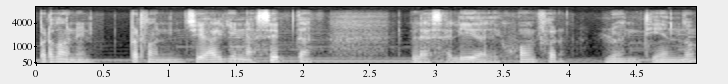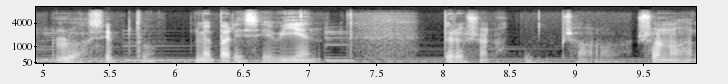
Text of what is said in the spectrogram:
perdonen perdón, si alguien acepta la salida de Juanfer, lo entiendo, lo acepto, me parece bien, pero yo no. Yo, no,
